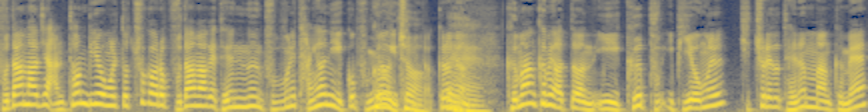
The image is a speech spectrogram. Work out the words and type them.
부담하지 않던 비용을 또 추가로 부담하게 되는 부분이 당연히 있고 분명히 있습니다. 그러면 예. 그만큼의 어떤 이그 비용을 지출해도 되는 만큼의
